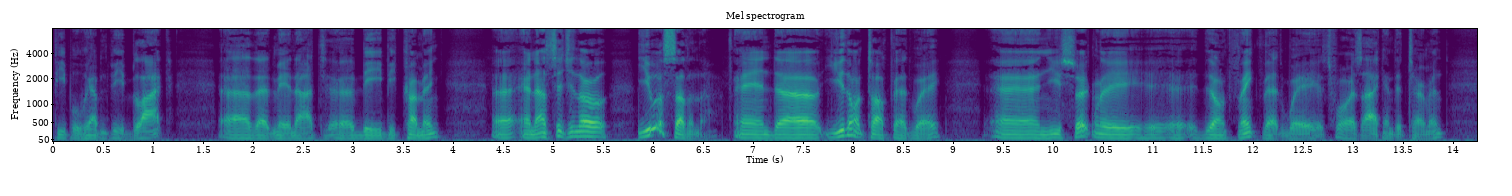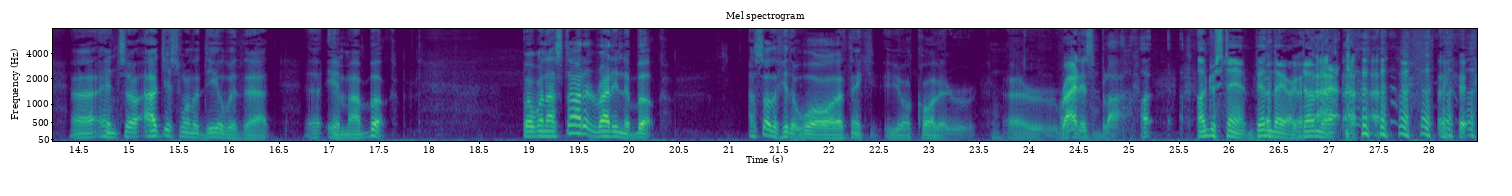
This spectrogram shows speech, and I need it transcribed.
people who happen to be black uh, that may not uh, be becoming. Uh, and I said, you know, you're a Southerner and you don't talk that way. And you certainly don't think that way, as far as I can determine. Uh, and so I just want to deal with that uh, in my book. But when I started writing the book, I sort of hit a wall. I think you'll call it a writer's block. Uh, understand. Been there, done that.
